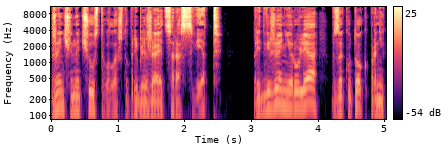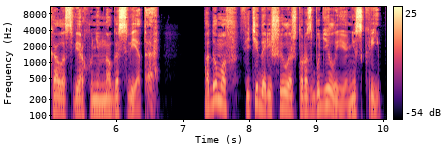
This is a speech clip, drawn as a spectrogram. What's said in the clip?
женщина чувствовала, что приближается рассвет. При движении руля в закуток проникало сверху немного света. Подумав, Фетида решила, что разбудил ее не скрип.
